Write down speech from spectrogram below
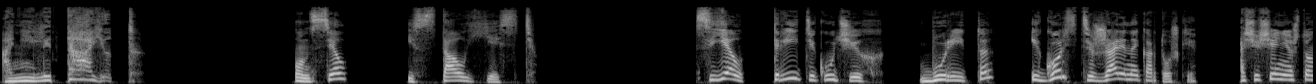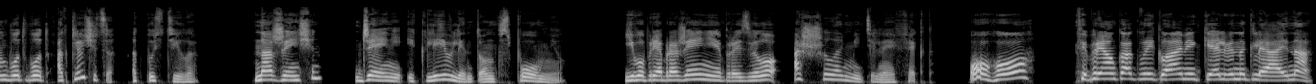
они летают!» Он сел и стал есть. Съел три текучих буррито и горсть жареной картошки. Ощущение, что он вот-вот отключится, отпустило. На женщин, Дженни и Кливленд, он вспомнил. Его преображение произвело ошеломительный эффект. «Ого! Ты прям как в рекламе Кельвина Кляйна!»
